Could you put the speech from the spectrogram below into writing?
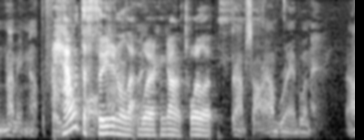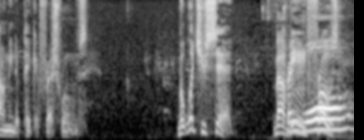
But. I mean, not the frozen how would the food and all that but- work and go on the toilet? I'm sorry, I'm rambling. I don't mean to pick at fresh wounds. But what you said about being frozen,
